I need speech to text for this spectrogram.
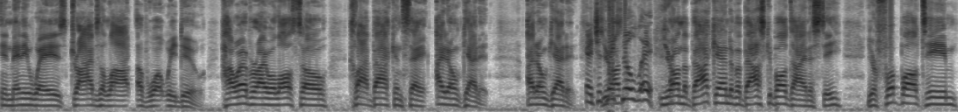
in many ways drives a lot of what we do. However, I will also clap back and say, I don't get it. I don't get it. It just You're makes on- no la- You're on the back end of a basketball dynasty. Your football team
